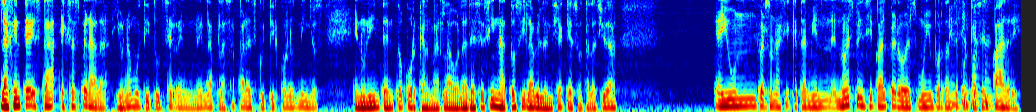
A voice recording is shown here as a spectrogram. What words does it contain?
La gente está exasperada y una multitud se reúne en la plaza para discutir con los niños en un intento por calmar la ola de asesinatos y la violencia que azota la ciudad. Hay un personaje que también no es principal, pero es muy importante porque es el padre.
